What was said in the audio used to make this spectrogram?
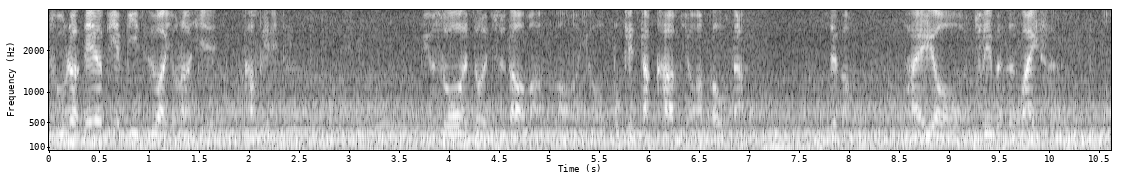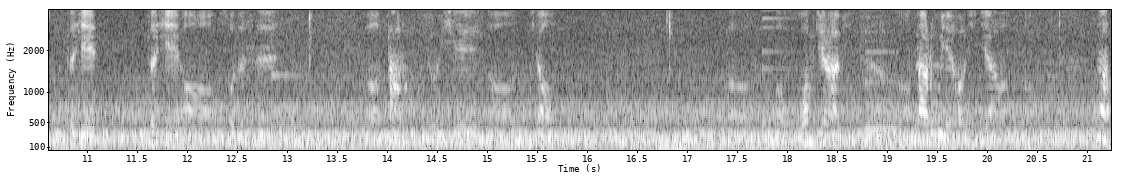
除了 Airbnb 之外，有哪些 competitor？比如说很多人知道吗？Booking.com 有 Agoda，对吧？还有 TripAdvisor，这些这些哦，或者是呃大陆有一些呃叫呃哦我忘记了名字了哦，大陆也好几家嘛。那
